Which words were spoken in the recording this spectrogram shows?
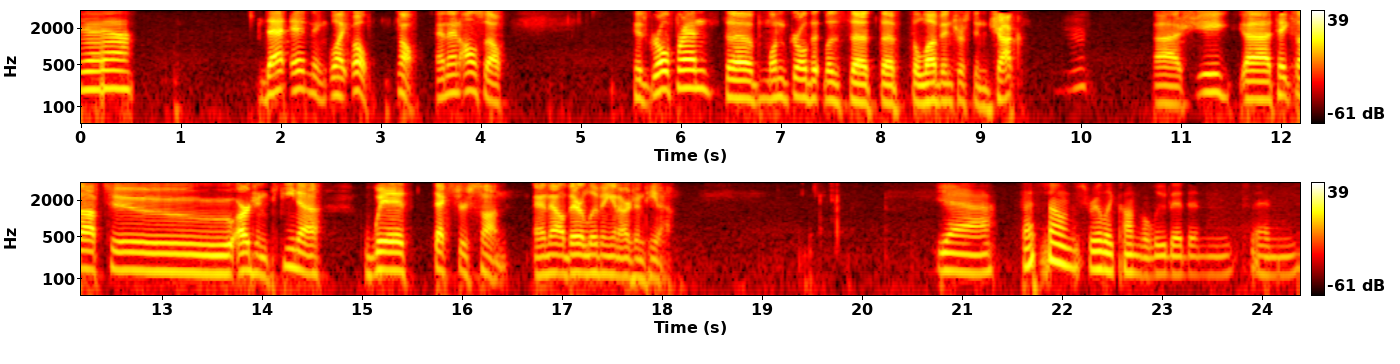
Yeah. That ending, like oh oh, and then also his girlfriend, the one girl that was the the, the love interest in Chuck. Uh, she uh, takes off to Argentina with Dexter's son, and now they're living in Argentina. Yeah. That sounds really convoluted and and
